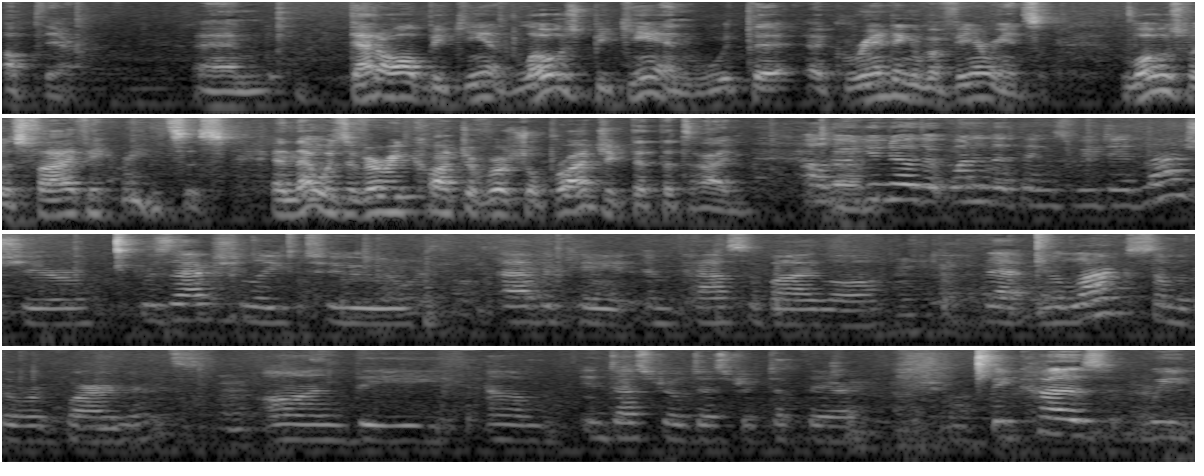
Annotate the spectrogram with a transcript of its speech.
up there. And that all began, Lowe's began with the uh, granting of a variance. Lowe's was five variances, and that was a very controversial project at the time. Although Um, you know that one of the things we did last year was actually to advocate and pass a bylaw that relaxed some of the requirements on the um, industrial district up there because we,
